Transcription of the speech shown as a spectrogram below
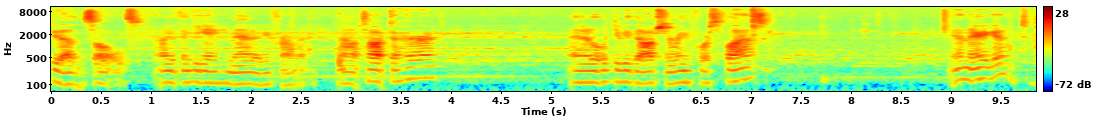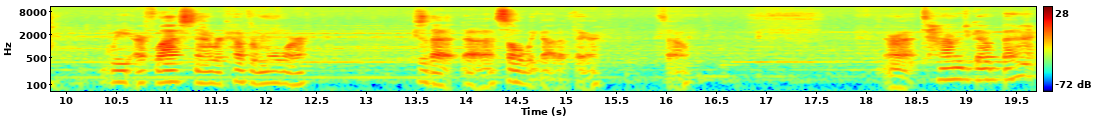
2,000 souls. I don't even think you gain humanity from it. Now talk to her, and it'll give you the option to reinforce flask. And there you go. We Our flasks now recover more because of that uh, soul we got up there. So, alright, time to go back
